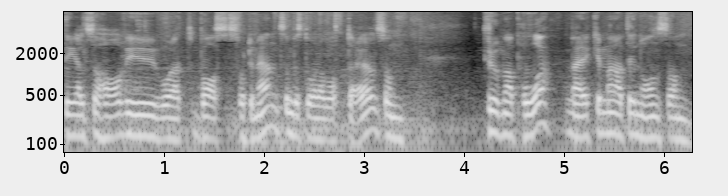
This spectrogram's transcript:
dels så har vi ju vårt bassortiment som består av åtta öl som trummar på. Märker man att det är någon som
